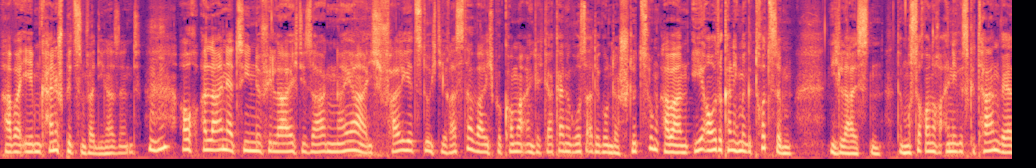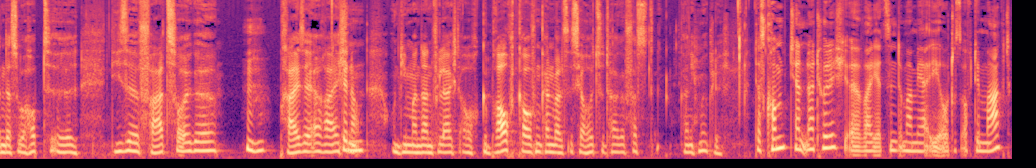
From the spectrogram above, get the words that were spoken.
aber eben keine Spitzenverdiener sind. Mhm. Auch Alleinerziehende vielleicht, die sagen, naja, ich falle jetzt durch die Raster, weil ich bekomme eigentlich gar keine großartige Unterstützung, aber ein E-Auto kann ich mir trotzdem nicht leisten. Da muss doch auch noch einiges getan werden, dass überhaupt äh, diese Fahrzeuge mhm. Preise erreichen genau. und die man dann vielleicht auch gebraucht kaufen kann, weil es ist ja heutzutage fast gar nicht möglich. Das kommt ja natürlich, äh, weil jetzt sind immer mehr E-Autos auf dem Markt.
